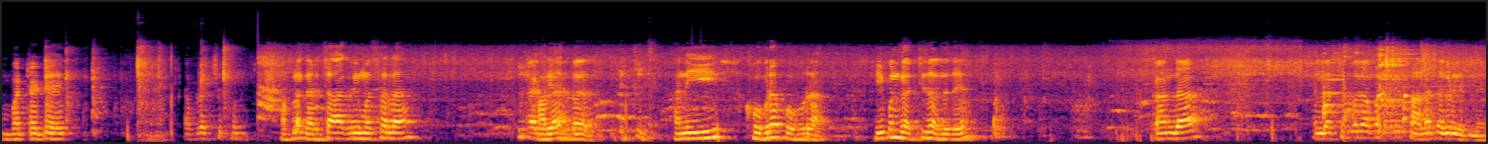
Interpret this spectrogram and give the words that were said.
बटाटे आहेत. आपलं चिकन. आपला घरचा आगरी मसाला हळद आणि खोबरा खोबरा. ही पण घरची झालं ते. कांदा. लसूण बघा आपण साला सगळं घेतलंय.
